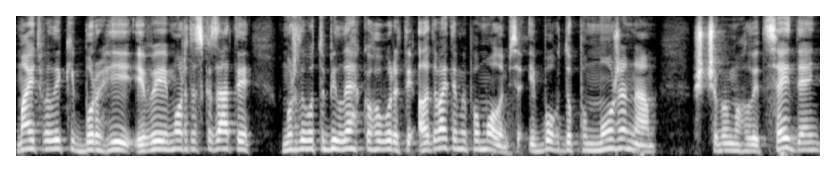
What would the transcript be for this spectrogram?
мають великі борги, і ви можете сказати, можливо, тобі легко говорити, але давайте ми помолимося, і Бог допоможе нам, щоб ми могли цей день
